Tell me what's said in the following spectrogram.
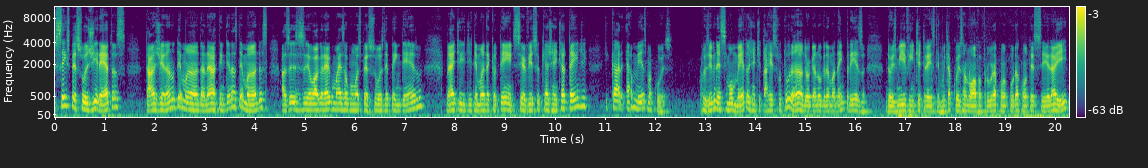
seis pessoas diretas, tá? Gerando demanda, né? Atendendo as demandas. Às vezes eu agrego mais algumas pessoas dependendo, né? De, de demanda que eu tenho, de serviço que a gente atende. E, cara, é a mesma coisa. Inclusive, nesse momento, a gente está reestruturando o organograma da empresa. 2023 tem muita coisa nova por, por acontecer aí.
